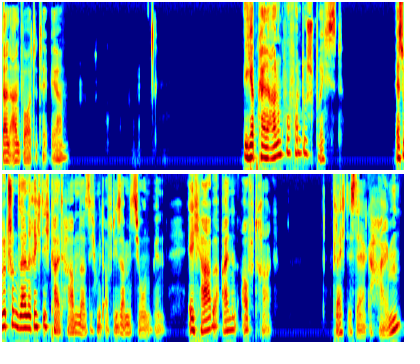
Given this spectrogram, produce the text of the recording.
Dann antwortete er, Ich habe keine Ahnung, wovon du sprichst. Es wird schon seine Richtigkeit haben, dass ich mit auf dieser Mission bin. Ich habe einen Auftrag. Vielleicht ist er geheim?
